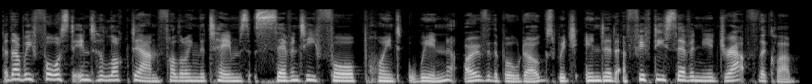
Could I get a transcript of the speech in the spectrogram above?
but they'll be forced into lockdown following the team's 74 point win over the Bulldogs, which ended a 57 year drought for the club.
